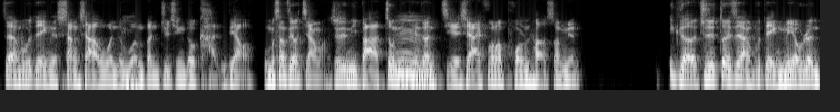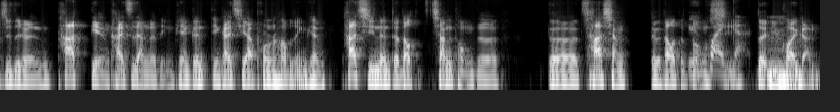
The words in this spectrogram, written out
这两部电影的上下文的文本剧情都砍掉，我们上次有讲嘛，就是你把重点片段截下来放到 Pornhub 上面，嗯、一个就是对这两部电影没有认知的人，他点开这两个影片跟点开其他 Pornhub 的影片，他其实能得到相同的的他想得到的东西，对，愉快感。嗯、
